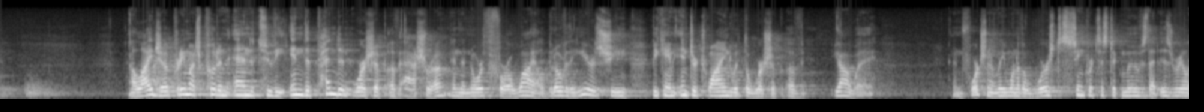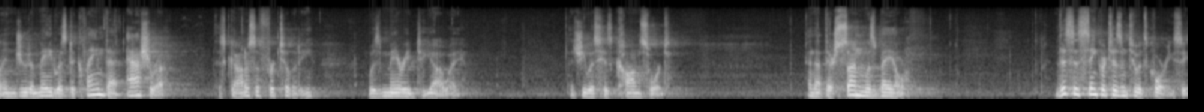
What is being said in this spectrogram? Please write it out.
Elijah pretty much put an end to the independent worship of Asherah in the north for a while, but over the years she became intertwined with the worship of Yahweh. Unfortunately, one of the worst syncretistic moves that Israel and Judah made was to claim that Asherah, this goddess of fertility, was married to Yahweh, that she was his consort, and that their son was Baal. This is syncretism to its core, you see.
